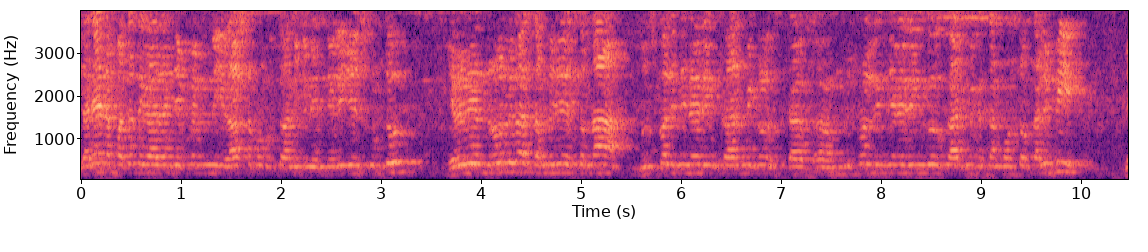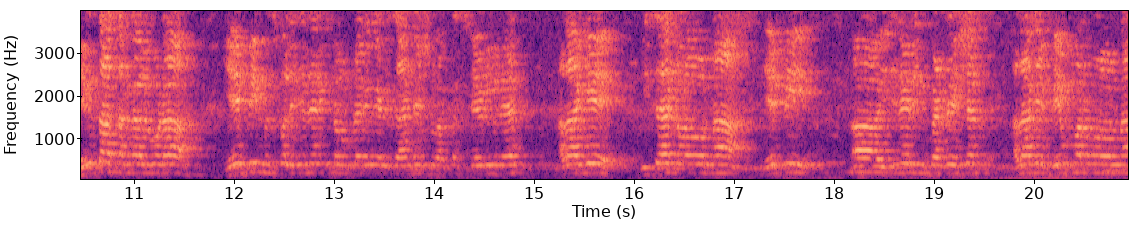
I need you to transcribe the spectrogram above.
సరైన పద్ధతి కాదని చెప్పి ఈ రాష్ట్ర ప్రభుత్వానికి నేను తెలియజేసుకుంటూ ఇరవై ఎనిమిది రోజులుగా సమ్మె చేస్తున్న మున్సిపల్ ఇంజనీరింగ్ కార్మికులు మున్సిపల్ ఇంజనీరింగ్ కార్మిక సంఘంతో కలిపి మిగతా సంఘాలు కూడా AP municipal engineering town planning and sanitation workers trade union అలాగే విశాఖలో ఉన్న ఏపీ ఇంజనీరింగ్ ఫెడరేషన్ అలాగే భీమవరంలో ఉన్న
